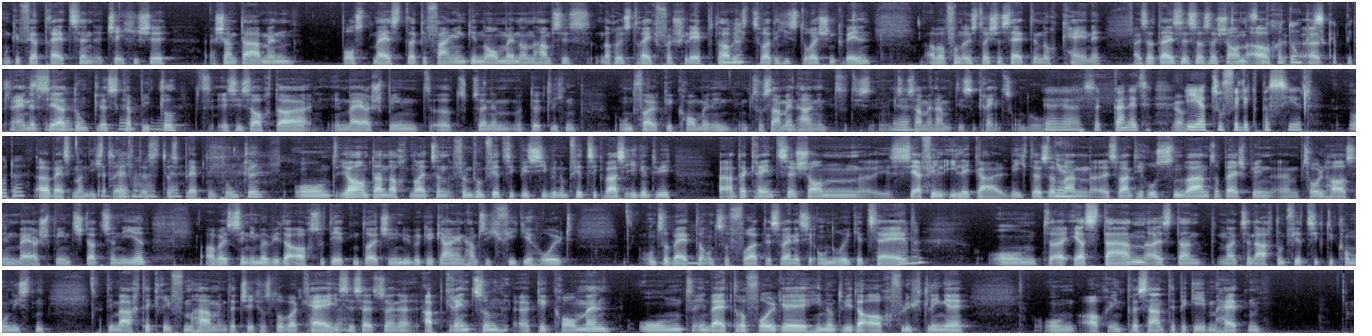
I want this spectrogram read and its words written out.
ungefähr 13 tschechische Gendarmen Postmeister gefangen genommen und haben sie nach Österreich verschleppt. Da mhm. habe ich zwar die historischen Quellen, aber von österreichischer Seite noch keine. Also da ist es also schon auch ein, äh, ein sehr dunkles ja. Kapitel. Es ist auch da in Meierspind äh, zu einem tödlichen Unfall gekommen in, im Zusammenhang, in, im. Zusammenhang mit diesen Grenzunruhen. Ja, ja, also gar nicht eher zufällig passiert, oder? Äh, weiß man nicht das recht, man das, nicht, das ja. bleibt im Dunkeln. Und ja, und dann auch 1945 bis 1947 war es irgendwie an der Grenze schon sehr viel illegal, nicht? Also ja. man, es waren die Russen waren zum Beispiel im Zollhaus in Meierspind stationiert, aber es sind immer wieder auch Sudetendeutsche hinübergegangen, haben sich Vieh geholt und so weiter mhm. und so fort. Es war eine sehr unruhige Zeit. Mhm. Und äh, erst dann, als dann 1948 die Kommunisten die Macht ergriffen haben in der Tschechoslowakei, ja. ist es halt zu einer Abgrenzung mhm. äh, gekommen und in weiterer Folge hin und wieder auch Flüchtlinge und auch interessante Begebenheiten,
